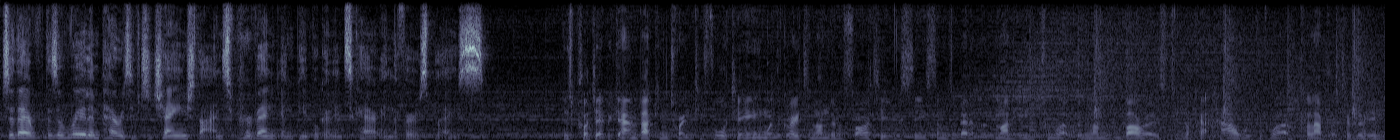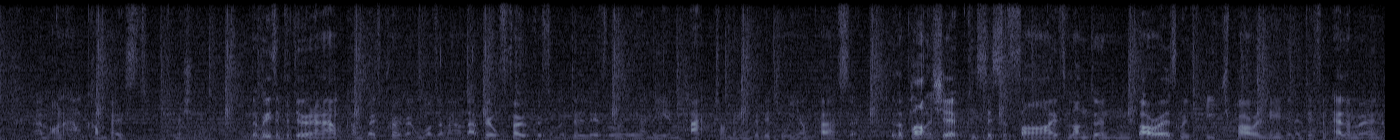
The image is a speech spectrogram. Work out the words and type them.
So there, there's a real imperative to change that and to prevent young people going into care in the first place. This project began back in 2014 when the Greater London Authority received some development money to work with London boroughs to look at how we could work collaboratively um, on outcome-based commissioning. The reason for doing an outcome-based programme was around that real focus on the delivery and the impact on the individual young person. The partnership consists of five London boroughs, with each borough leading a different element.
